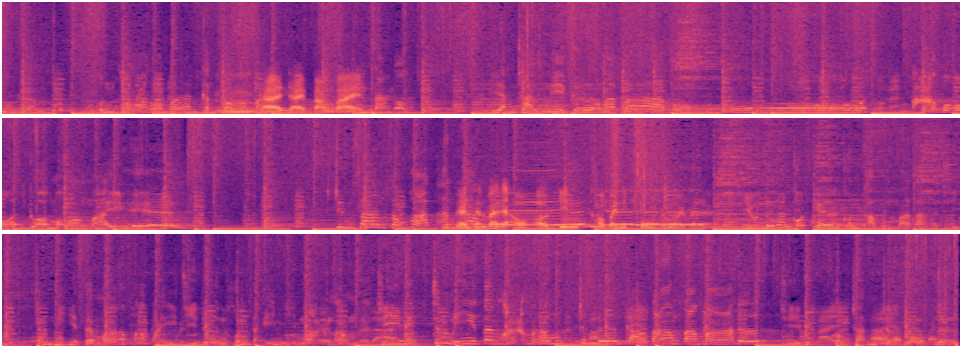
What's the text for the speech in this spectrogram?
รคนทรมานกันต่อือมไป ใช่ใช่บังไว้ นะอยังฉันนี่เกิดมาตาบอด ตาบอดก็มองไม่เห็น จึงสร้างสัมผัสอันแผนฉันว่าจะเอาเอาดินเข้าไปในโครงสักหน่อยไปเลย อยู่เหนือกฎเกณฑ์คนธรรมดาชีวิตฉันมีแต่หมาผ่าไปที่เดินคนใดมีหมานำชีวิตฉัน มีแต่หมานำฉันเดินก้าวตามตามหมาเดินชีวิตของฉันจะเดินเดิน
